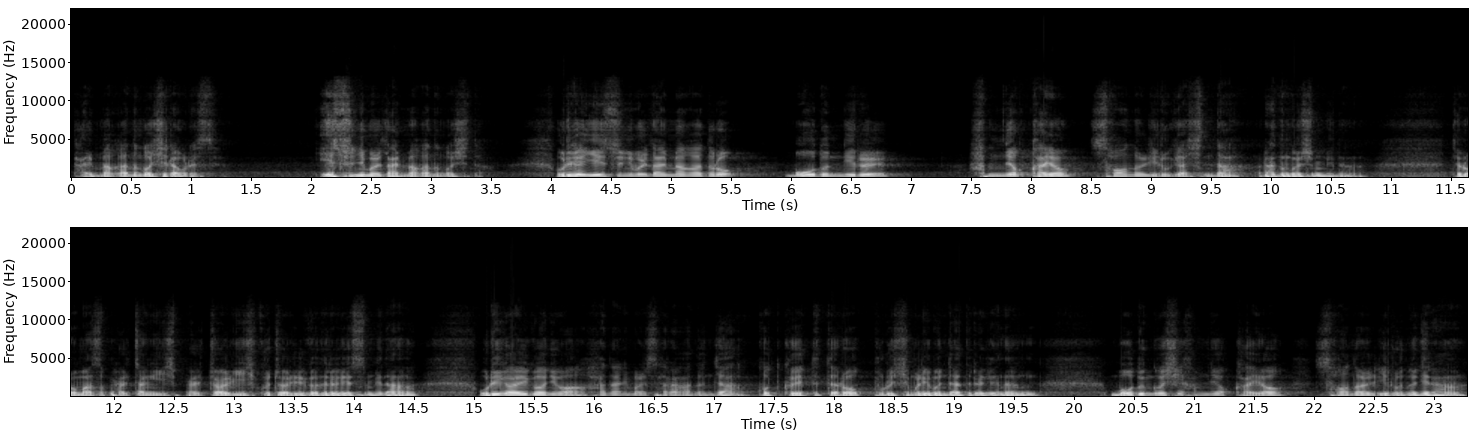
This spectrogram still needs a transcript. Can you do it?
닮아가는 것이라고 그랬어요. 예수님을 닮아가는 것이다. 우리가 예수님을 닮아가도록 모든 일을 합력하여 선을 이루게 하신다라는 것입니다. 로마서 8장 28절 29절 읽어드리겠습니다. 우리가 알거니와 하나님을 사랑하는 자 곧 그의 뜻대로 부르심을 입은 자들에게는 모든 것이 합력하여 선을 이루느니라.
